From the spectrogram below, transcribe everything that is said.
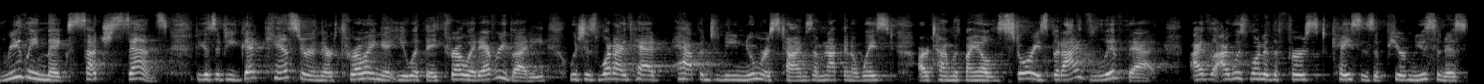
really makes such sense because if you get cancer and they're throwing at you what they throw at everybody which is what i've had happen to me numerous times i'm not going to waste our time with my old stories but i've lived that. I've, i was one of the first cases of pure mucinous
